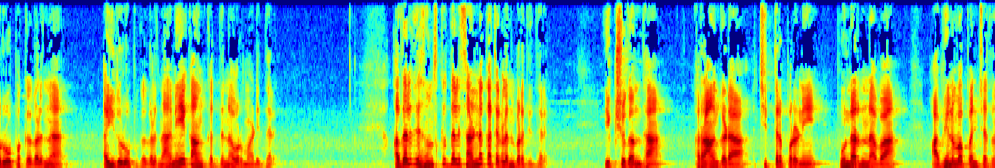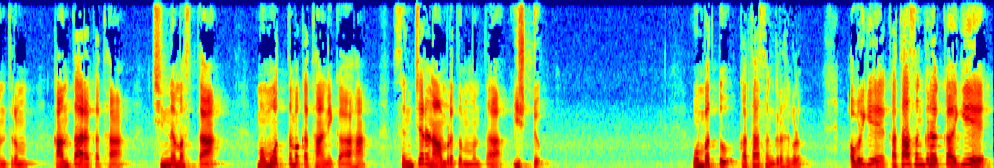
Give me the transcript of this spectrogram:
ರೂಪಕಗಳನ್ನು, ಐದು ರೂಪಕಗಳನ್ನು ಅನೇಕಾಂಕದ್ದನ್ನು ಅವರು ಮಾಡಿದ್ದಾರೆ. ಅದಲ್ಲದೆ ಸಂಸ್ಕೃತದಲ್ಲಿ ಸಣ್ಣ ಕಥೆಗಳನ್ನು ಬರೆದಿದ್ದಾರೆ. ಇಕ್ಷುಗಂಧ, ರಾಂಗಡ, ಚಿತ್ರಪುರಣಿ, ಪುನರ್ನವ, ಅಭಿನವ ಪಂಚತಂತ್ರಂ ಕಾಂತಾರ ಕಥಾ ಚಿನ್ನಮಸ್ತ ಮಮೋತ್ತಮ ಕಥಾನಿಕಾ ಸಂಚರಣಾಮೃತಂ ಅಂತ ಇಷ್ಟು. ಒಂಬತ್ತು ಕಥಾ ಸಂಗ್ರಹಗಳು. ಅವರಿಗೆ ಕಥಾ ಸಂಗ್ರಹಕ್ಕಾಗಿಯೇ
